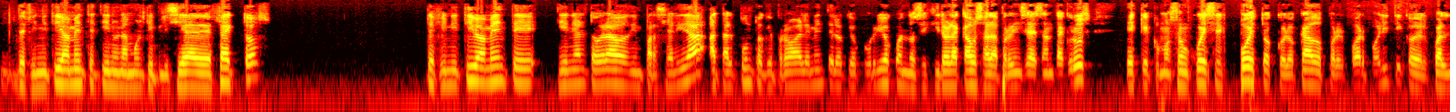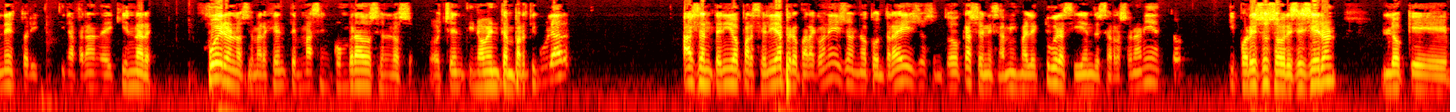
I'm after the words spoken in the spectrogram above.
definitivamente tiene una multiplicidad de defectos, definitivamente tiene alto grado de imparcialidad, a tal punto que probablemente lo que ocurrió cuando se giró la causa a la provincia de Santa Cruz es que como son jueces puestos, colocados por el poder político, del cual Néstor y Cristina Fernández de Kirchner fueron los emergentes más encumbrados en los 80 y 90 en particular, hayan tenido parcialidad, pero para con ellos, no contra ellos, en todo caso, en esa misma lectura, siguiendo ese razonamiento, y por eso sobreseyeron lo que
